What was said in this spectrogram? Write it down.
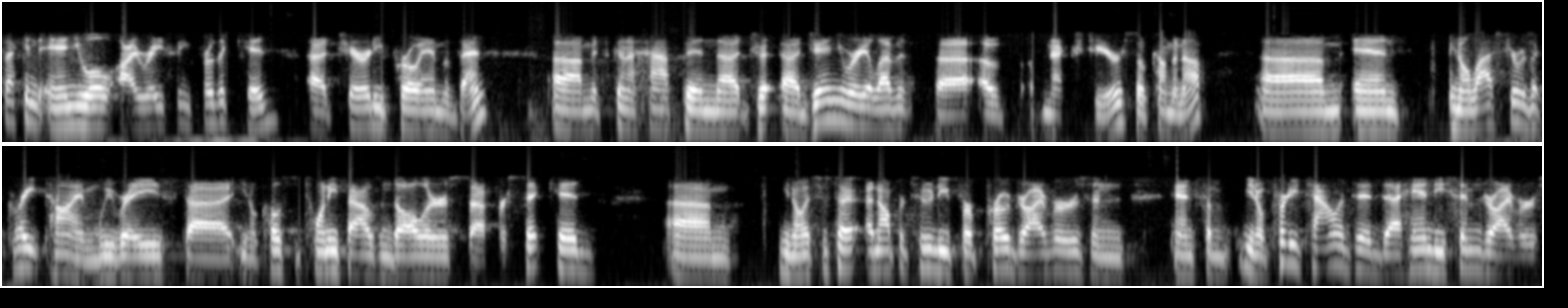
second annual iRacing for the Kids uh, charity pro am event. Um, it's going to happen uh, J- uh, January 11th uh, of, of next year, so coming up. Um, and you know, last year was a great time. We raised uh, you know close to twenty thousand dollars uh, for sick kids. Um, you know, it's just a, an opportunity for pro drivers and and some you know pretty talented uh, handy sim drivers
